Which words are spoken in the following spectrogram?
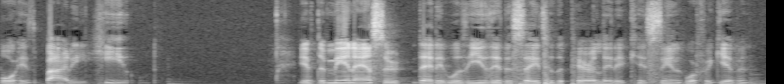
or his body healed. If the men answered that it was easy to say to the paralytic his sins were forgiven,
